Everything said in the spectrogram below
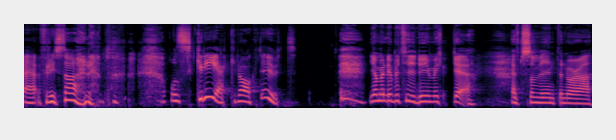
eh, frisören och skrek rakt ut. Ja men det betyder ju mycket. Eftersom vi inte är några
